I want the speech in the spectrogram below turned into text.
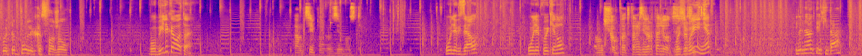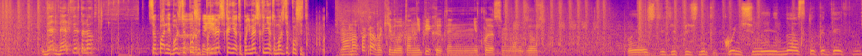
Какой-то пулика сложил. Вы убили кого-то? Там тип минус 90. Улик взял. Улик выкинул. Там еще, там вертолет. Вы живые, нет? Вертолет три хита. Дед, дед вертолет. Все, парни, можете Э, пушить. Пулеметчика нету, пулеметчика нету, можете пушить. Но он АПК выкидывает, он не пикает, и нихуя с ним не могут сделать. Ой, что конченые, нас только дефни.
